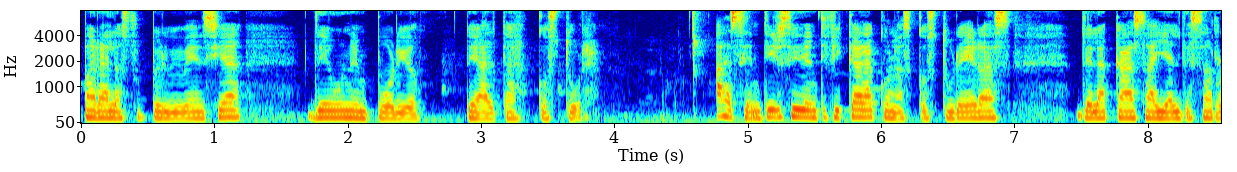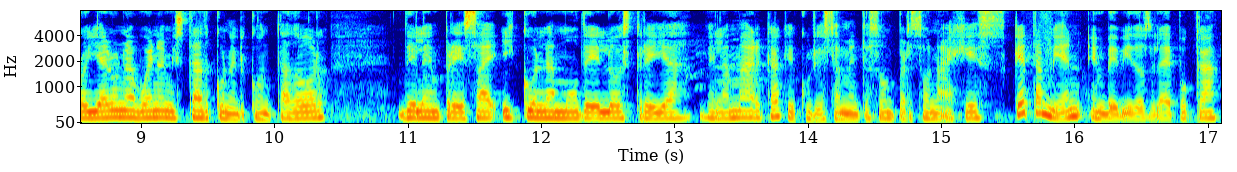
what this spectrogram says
para la supervivencia de un emporio de alta costura. Al sentirse identificada con las costureras de la casa y al desarrollar una buena amistad con el contador de la empresa y con la modelo estrella de la marca, que curiosamente son personajes que también, embebidos de la época,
